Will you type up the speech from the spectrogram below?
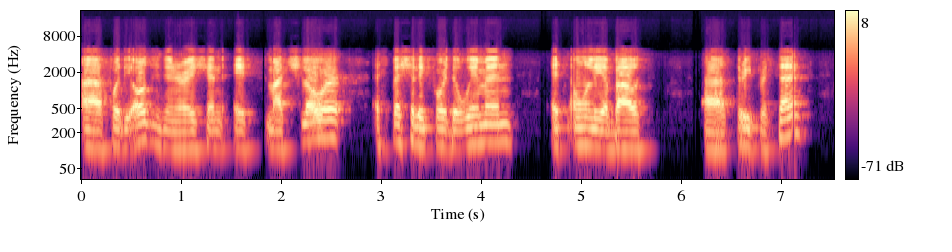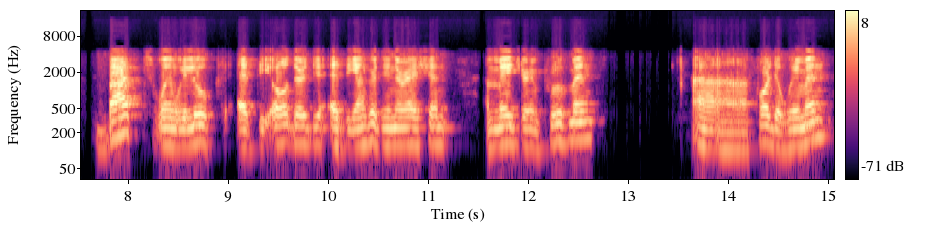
uh, for the older generation, it's much lower, especially for the women. It's only about uh, 3%. But when we look at the older at the younger generation, a major improvement uh, for the women,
